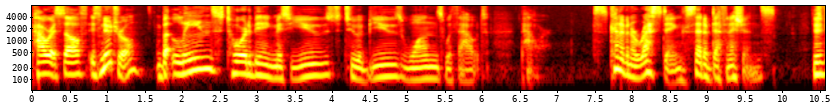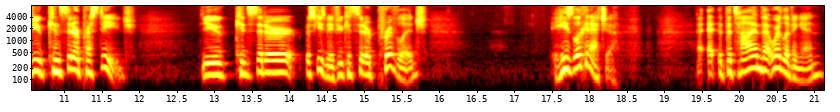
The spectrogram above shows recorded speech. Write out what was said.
Power itself is neutral but leans toward being misused to abuse ones without power. It's kind of an arresting set of definitions. If you consider prestige, you consider, excuse me, if you consider privilege, he's looking at you. At the time that we're living in,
